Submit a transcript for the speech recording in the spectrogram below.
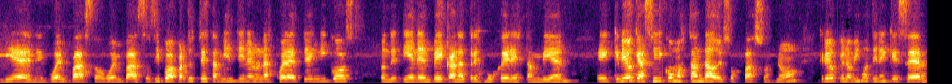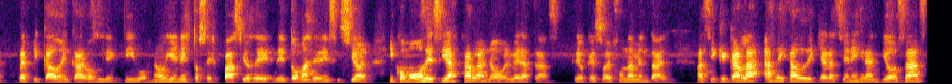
Bien, buen paso, buen paso. Sí, pues aparte ustedes también tienen una escuela de técnicos donde tienen, becan a tres mujeres también. Eh, creo que así como están dados esos pasos, ¿no? Creo que lo mismo tiene que ser replicado en cargos directivos, ¿no? Y en estos espacios de, de tomas de decisión. Y como vos decías, Carla, no volver atrás. Creo que eso es fundamental. Así que, Carla, has dejado declaraciones grandiosas.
